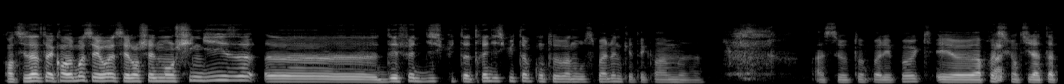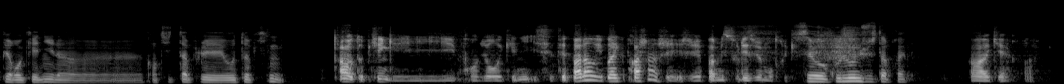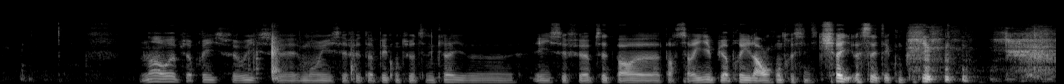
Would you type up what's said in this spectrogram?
Quand il attaque, quand, moi, c'est ouais, c'est l'enchaînement Shingiz, euh, défaite discuta- très discutable contre Van Roosmalen, qui était quand même euh, assez au top à l'époque. Et euh, après, Ouais. c'est quand il a tapé Rokeni, là, quand il tape les, au Top King. Ah, au Top King, il, il prend du Rokeni. C'était pas là où il avec Pracha? J'ai j'ai pas mis sous les yeux mon truc. C'est au Kunlun juste après. Ah, ok. ouais. Non, ouais, puis après, il se fait, oui, bon, il s'est fait taper contre Yotsenklai euh, et il s'est fait upset par, euh, par Sergei. Et puis après, il a rencontré City Chai, et là, ça a été compliqué.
